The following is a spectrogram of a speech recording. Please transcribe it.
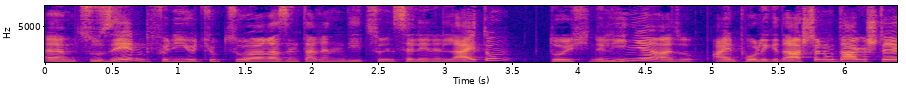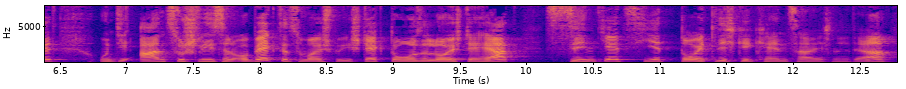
Ähm, zu sehen für die YouTube-Zuhörer sind darin die zu installierenden Leitungen durch eine Linie, also einpolige Darstellung dargestellt und die anzuschließenden Objekte, zum Beispiel Steckdose, Leuchte, Herd, sind jetzt hier deutlich gekennzeichnet. Ja?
